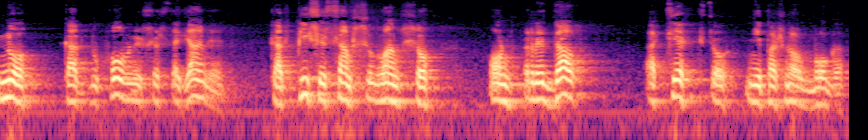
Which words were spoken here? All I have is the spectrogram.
но как духовное состояние – как пишет сам Сулван, что он рыдал от тех, кто не познал Бога,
